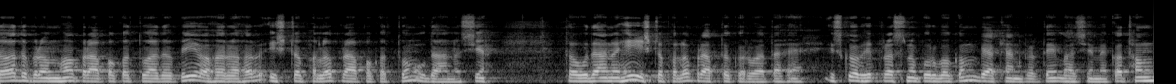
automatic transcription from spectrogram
तद ब्रह्म प्रापकवादपि अहरहर इष्टफल प्रापकत्व उदान से तो उदान ही इष्टफल प्राप्त करवाता है। इसको भी प्रश्न पूर्वकम व्याख्यान करते हैं भाष्य में। कथम?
